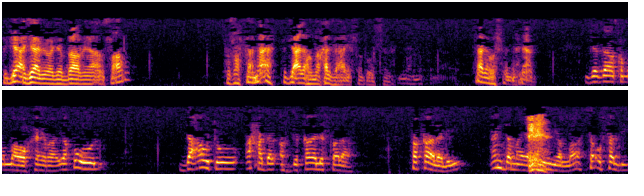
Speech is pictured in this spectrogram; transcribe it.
فجاء جابر وجبار من الأنصار فصفى معه فجعلهما خلفه عليه الصلاة والسلام. هذا هو السنة نعم. جزاكم الله خيرا. يقول دعوت أحد الأصدقاء للصلاة فقال لي عندما يهديني الله سأصلي.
